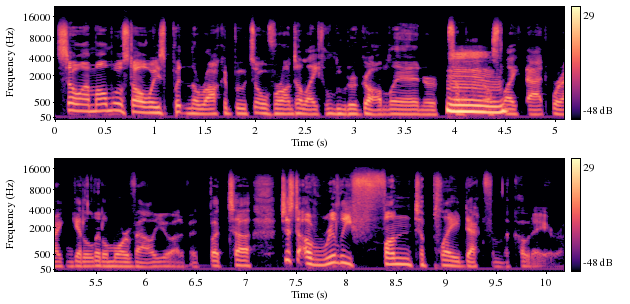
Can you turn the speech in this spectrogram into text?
So I'm almost always putting the rocket boots over onto like Looter Goblin or something mm. else like that where I can get a little more value out of it. But uh, just a really fun to play deck from the Coda era.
